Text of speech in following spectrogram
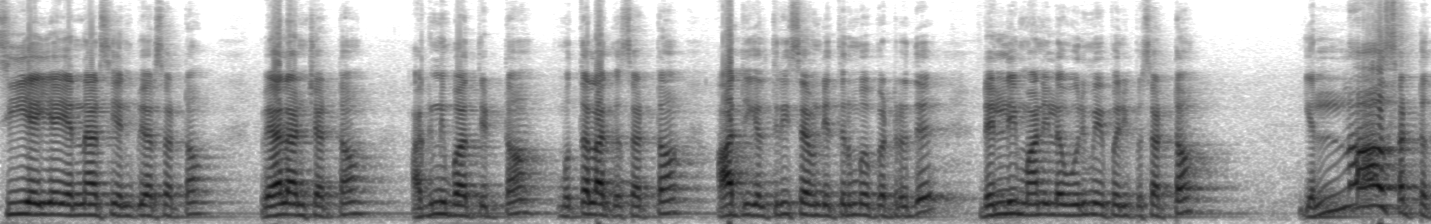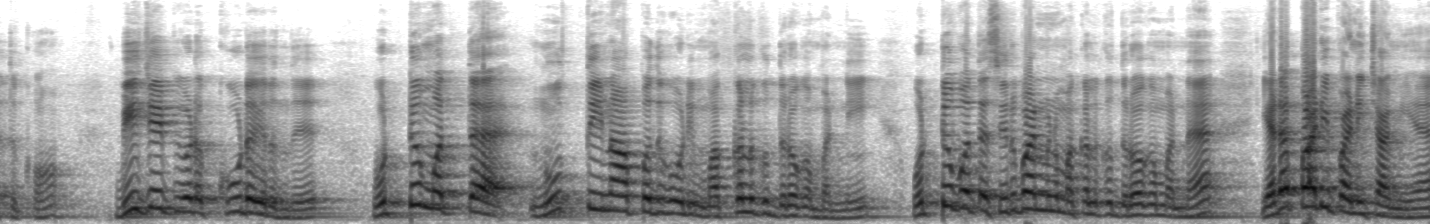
சிஐஏ என்ஆர்சி என்பிஆர் சட்டம் வேளாண் சட்டம் அக்னிபாத் திட்டம் முத்தலாக்கு சட்டம் ஆர்டிகல் த்ரீ செவன்டி திரும்ப பெற்றது டெல்லி மாநில உரிமை பறிப்பு சட்டம். எல்லா சட்டத்துக்கும் பிஜேபியோட கூட இருந்து ஒட்டுமொத்த நூற்றி நாற்பது கோடி மக்களுக்கு துரோகம் பண்ணி ஒட்டுமொத்த சிறுபான்மையின மக்களுக்கு துரோகம் பண்ண எடப்பாடி பழனிசாமியை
